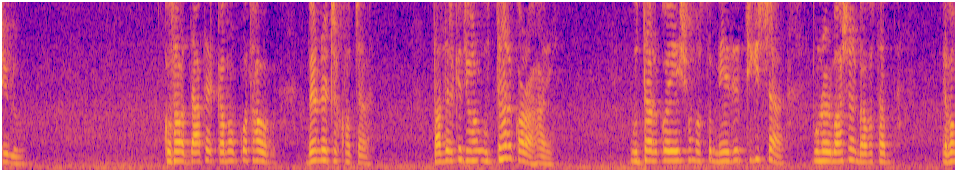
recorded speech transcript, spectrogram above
ছিল। কোথাও দাঁতের কামড়, কোথাও বেনেটের খোঁচা তাদেরকে যখন উদ্ধার করা হয়, উদ্ধার করে এই সমস্ত মেয়েদের চিকিৎসা, পুনর্বাসনের ব্যবস্থা এবং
